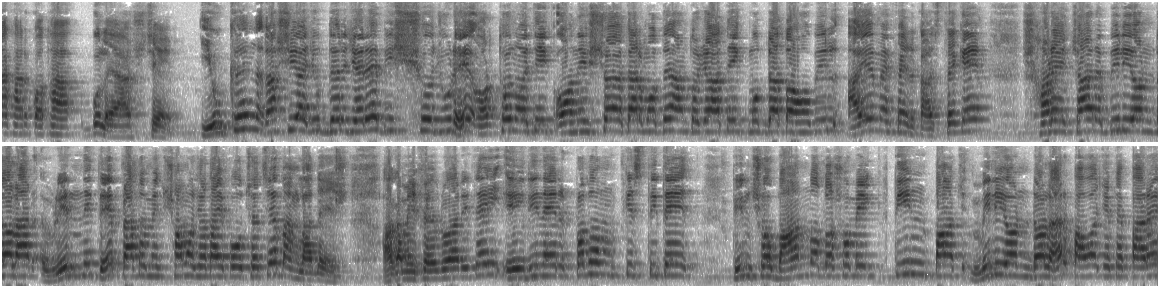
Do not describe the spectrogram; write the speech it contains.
রাখার কথা বলে আসছে। ইউক্রেন রাশিয়া যুদ্ধের জেরে বিশ্ব জুড়ে অর্থনৈতিক অনিশ্চয়তার মধ্যে আন্তর্জাতিক মুদ্রা তহবিল আইএমএফ এর কাছ থেকে সাড়ে চার বিলিয়ন ডলার ঋণ নিতে প্রাথমিক সমঝোতায় পৌঁছেছে বাংলাদেশ। আগামী ফেব্রুয়ারিতেই এই ঋণের প্রথম কিস্তিতে তিনশো বাহান্ন দশমিক তিন পাঁচ মিলিয়ন ডলার পাওয়া যেতে পারে,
